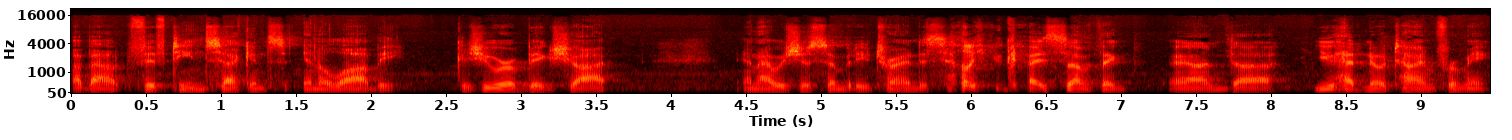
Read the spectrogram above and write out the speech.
about 15 seconds in a lobby because you were a big shot and I was just somebody trying to sell you guys something. And uh, you had no time for me,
